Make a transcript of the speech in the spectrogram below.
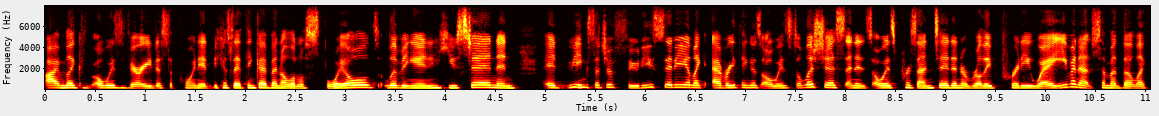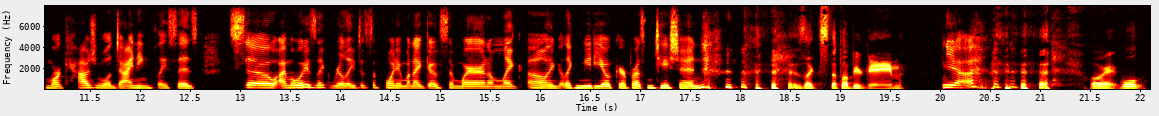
I'm like always very disappointed because I think I've been a little spoiled living in Houston and it being such a foodie city and like everything is always delicious and it's always presented in a really pretty way, even at some of the like more casual dining places. So I'm always like really disappointed when I go somewhere and I'm like, oh, like, like mediocre presentation. it's like step up your game. Yeah. All right. Well,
